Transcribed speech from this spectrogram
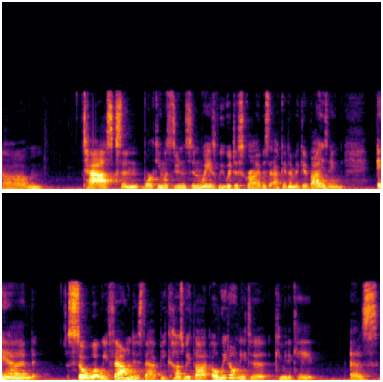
um, tasks and working with students in ways we would describe as academic advising. And so what we found is that because we thought oh we don't need to communicate as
